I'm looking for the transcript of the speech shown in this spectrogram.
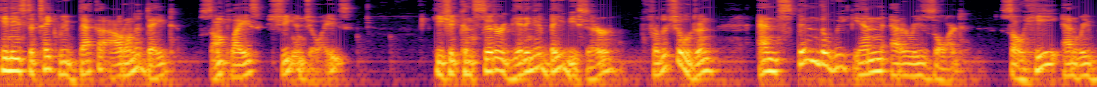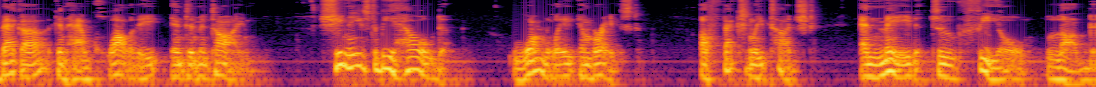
He needs to take Rebecca out on a date, someplace she enjoys. He should consider getting a babysitter for the children and spend the weekend at a resort so he and Rebecca can have quality, intimate time. She needs to be held, warmly embraced, affectionately touched, and made to feel loved.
